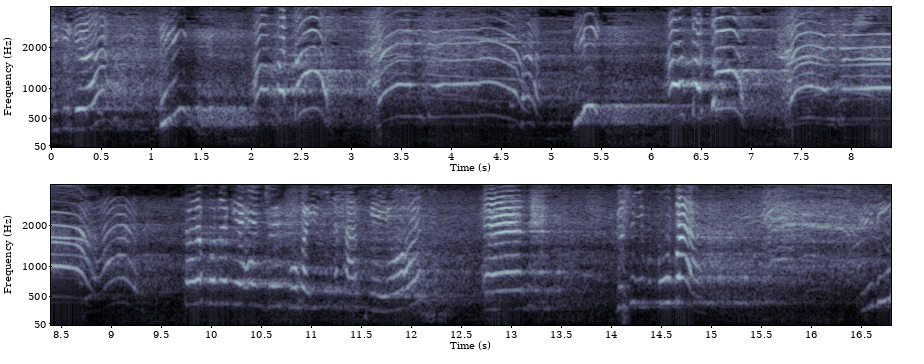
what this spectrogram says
Sige nga. Dig! Ang bato! Erna! Dig! Ang bato! Ah, sana po nag-enjoy po kayo lahat ngayon. And gusto niyo po ba? Really?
